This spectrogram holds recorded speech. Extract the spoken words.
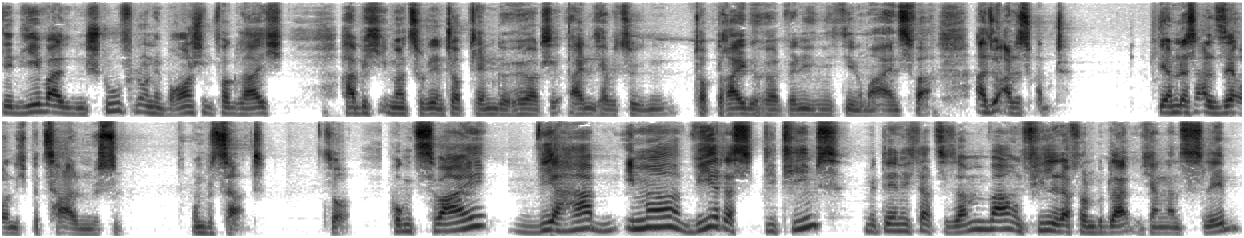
den jeweiligen Stufen und im Branchenvergleich habe ich immer zu den Top Ten gehört. Eigentlich habe ich zu den Top 3 gehört, wenn ich nicht die Nummer eins war. Also alles gut. Wir haben das alles sehr ordentlich bezahlen müssen und bezahlt. So. Punkt zwei. Wir haben immer, wir, das, die Teams, mit denen ich da zusammen war und viele davon begleiten mich ein ganzes Leben,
